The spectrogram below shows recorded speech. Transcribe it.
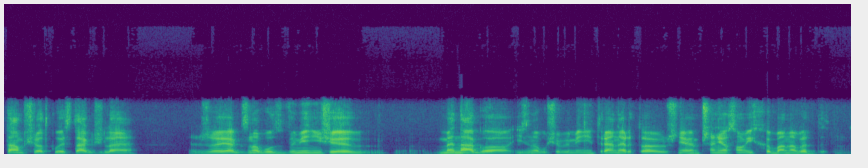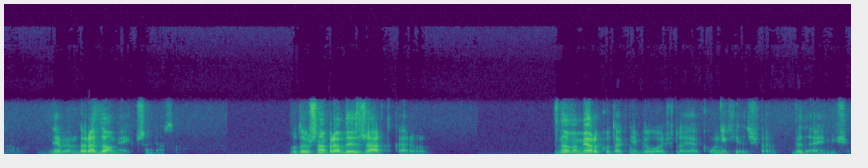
tam w środku jest tak źle, że jak znowu wymieni się Menago i znowu się wymieni trener, to już nie wiem, przeniosą ich chyba nawet, nie wiem, do Radomia ich przeniosą. Bo to już naprawdę jest żart, Karol. W Nowym Jorku tak nie było źle, jak u nich jest źle, wydaje mi się.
